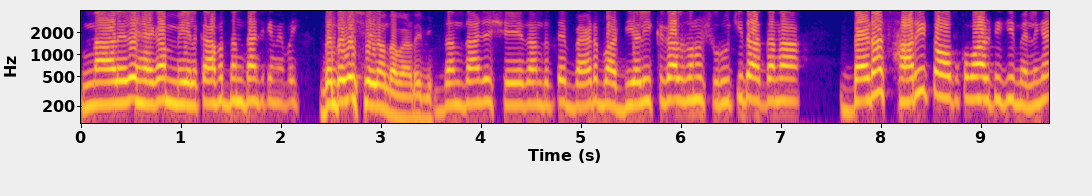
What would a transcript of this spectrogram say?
ਨਾਲ ਇਹਦੇ ਹੈਗਾ ਮੇਲ ਕਾਫ। ਦੰਦਾਂ 'ਚ ਕਿਵੇਂ ਬਾਈ? ਦੰਦੋ ਬਈ 6 ਦੰਦਾ ਬੈੜੇ ਵੀ। ਦੰਦਾਂ 'ਚ 6 ਦੰਦ ਤੇ ਬੈੜ ਬਾਡੀ ਵਾਲੀ। ਇੱਕ ਗੱਲ ਤੁਹਾਨੂੰ ਸ਼ੁਰੂ 'ਚ ਹੀ ਦੱਸ ਦਣਾ ਬੈੜਾ ਸਾਰੀ ਟੌਪ ਕੁਆਲਿਟੀ ਹੀ ਮਿਲਣਗੀਆਂ।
